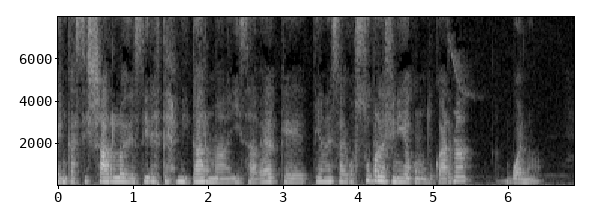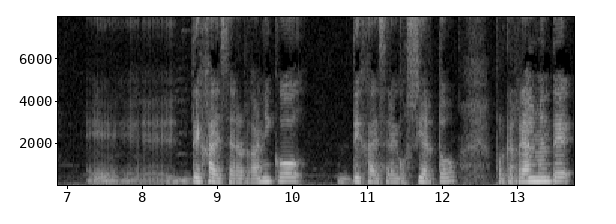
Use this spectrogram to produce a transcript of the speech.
encasillarlo y decir este es mi karma y saber que tienes algo súper definido como tu karma, bueno, eh, deja de ser orgánico, deja de ser algo cierto, porque realmente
